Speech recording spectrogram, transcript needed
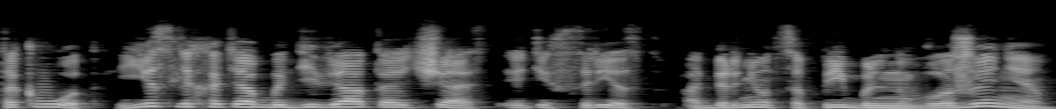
Так вот, если хотя бы девятая часть этих средств обернется прибыльным вложением,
